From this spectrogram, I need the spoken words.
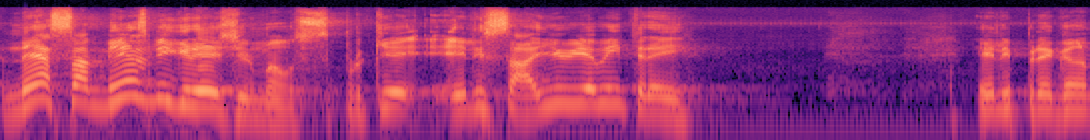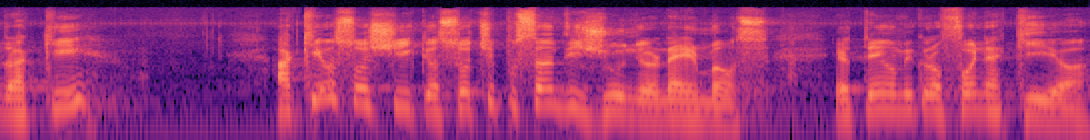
nessa mesma igreja, irmãos, porque ele saiu e eu entrei. Ele pregando aqui. Aqui eu sou chique, eu sou tipo Sandy Júnior, né, irmãos? Eu tenho um microfone aqui, ó.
